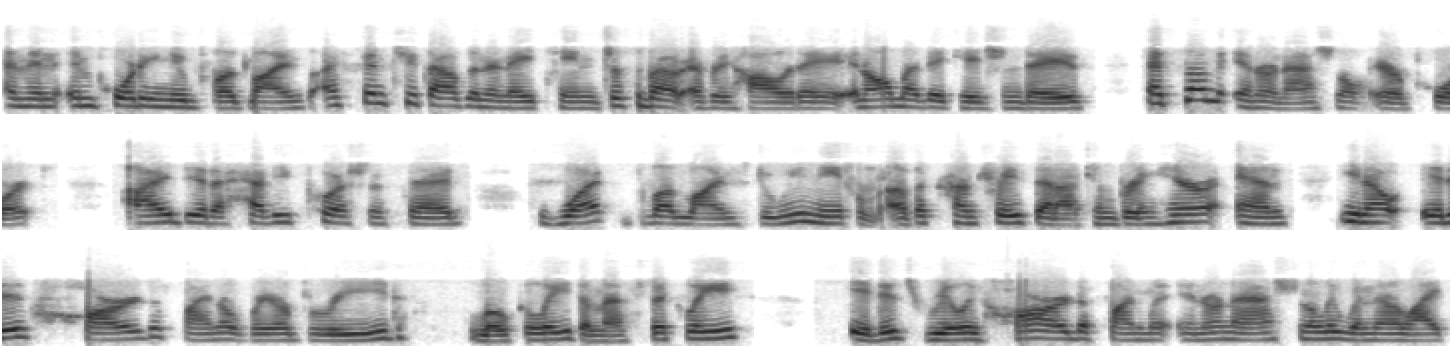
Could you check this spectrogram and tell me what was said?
and then importing new bloodlines. I spent 2018 just about every holiday and all my vacation days at some international airport. I did a heavy push and said, what bloodlines do we need from other countries that I can bring here? And, you know, it is hard to find a rare breed locally, domestically. It is really hard to find one internationally when they're like,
